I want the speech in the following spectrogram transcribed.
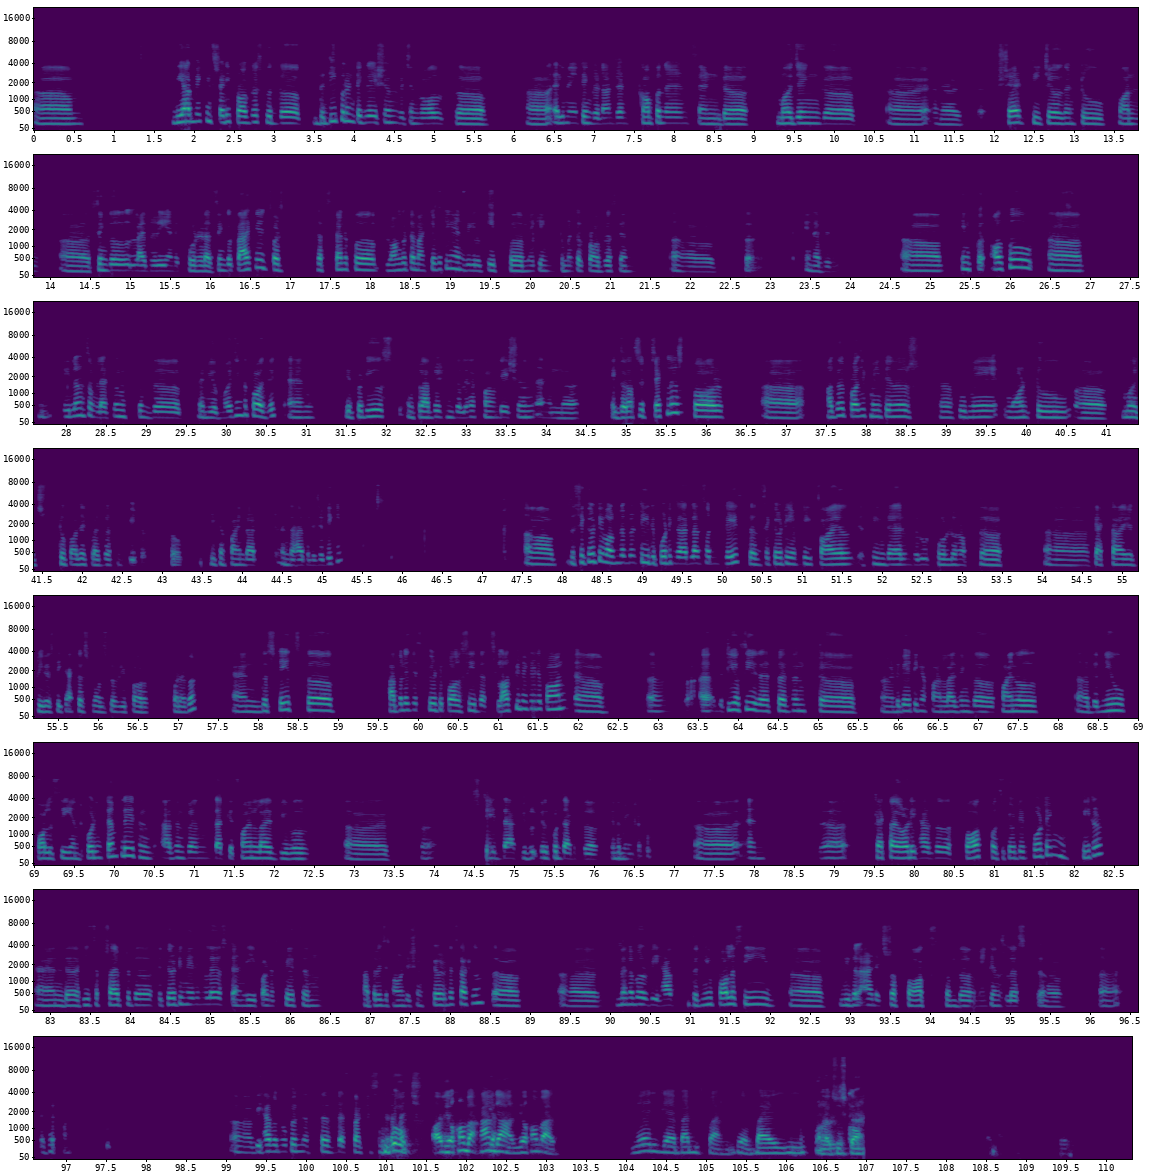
Um, we are making steady progress with the the deeper integration, which involves uh, eliminating redundant components and merging uh, uh, uh, shared features into one single library and export it as a single package. But that's kind of a longer term activity, and we'll keep making incremental progress in in everything. in also we learned some lessons from the when we were merging the project and we produced in collaboration with the Linux Foundation an uh, exhaustive checklist for uh, other project maintainers uh, who may want to uh, merge two projects like this in the future. So you can find that in the Hyperledger wiki. Uh, the security vulnerability reporting guidelines are in place. The security FD file is being there in the root folder of the uh, Cacti and previously Cactus repository for forever. And the states the Hyperledger security policy that's last been agreed upon. Uh, uh, uh the TOC is at present debating and finalizing the final the new policy and reporting template, and as and when that gets finalized, we will state that we will we'll put that in the in the main repo. Uh, and uh, Cacti already has a SPOC for security reporting, Peter, and uh, he subscribed to the security mailing list and he participates in Hyperledger Foundation security discussions. Uh, uh, whenever we have the new policy, uh, we will add extra SPOCs from the maintenance list uh, uh, at that point. Uh, we have an open best practices. Bro, oh, you come back, calm Yeah. down, you come back. Yeah, this guy buy me spy. He said buy one or two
